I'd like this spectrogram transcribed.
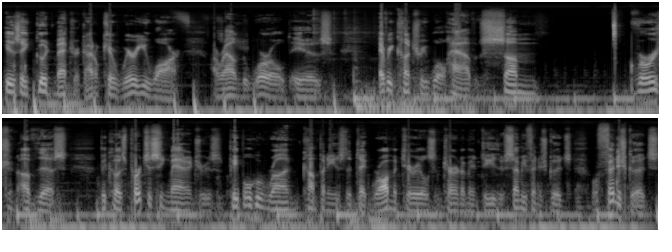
is a good metric. I don't care where you are around the world. Is every country will have some version of this because purchasing managers, people who run companies that take raw materials and turn them into either semi finished goods or finished goods,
